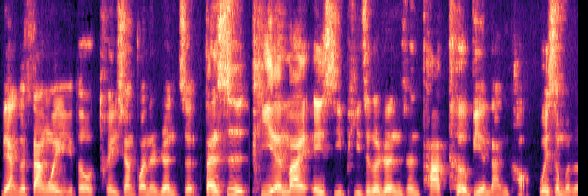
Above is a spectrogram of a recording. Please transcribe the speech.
两个单位也都有推相关的认证，但是 PMI ACP 这个认证它特别难考，为什么呢？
